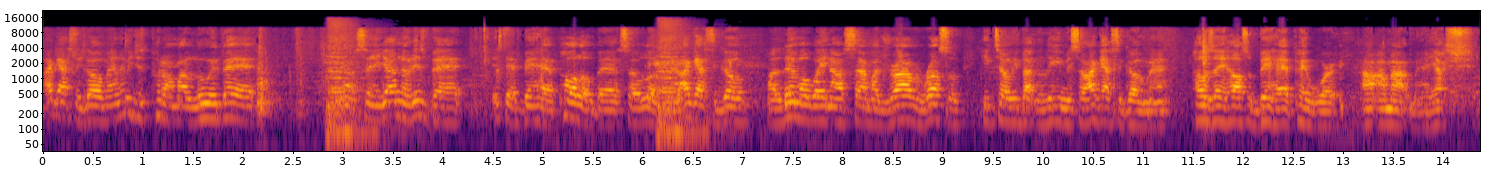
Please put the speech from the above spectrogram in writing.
I got to go, man. Let me just put on my Louis bag. You know what I'm saying? Y'all know this bag. It's that Been had polo bag. So look, man, I got to go. My limo waiting outside. My driver, Russell, he told me about to leave me, so I got to go, man. Jose Hustle, Been had paperwork. I I'm out, man. Y'all.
